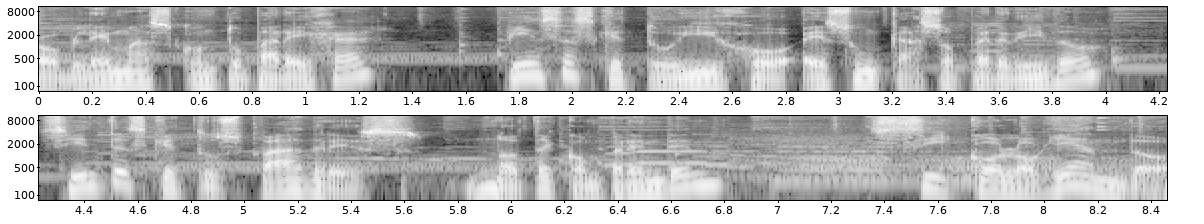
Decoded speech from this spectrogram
¿Problemas con tu pareja? ¿Piensas que tu hijo es un caso perdido? ¿Sientes que tus padres no te comprenden? Psicologueando.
